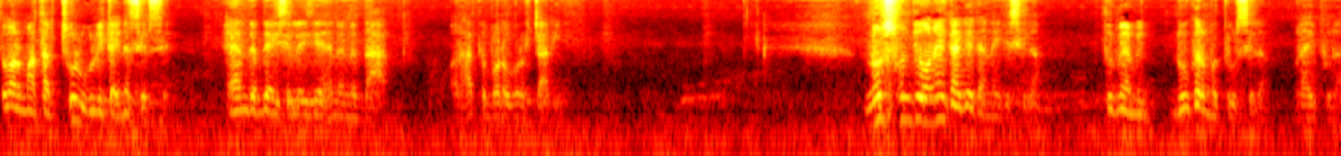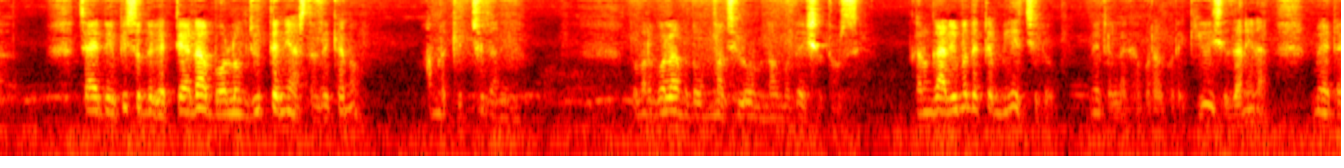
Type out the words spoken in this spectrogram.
তোমার মাথার চুলগুলি টাইনে ছিঁড়ছে। হ্যান দিয়েছিল এই যে হ্যান দাগ ওর হাতে বড় বড় চারি নরসন্দি অনেক আগে গানে গেছিলাম তুমি আমি নৌকার মতো উঠছিলাম রায়পুরা চাইতে পিছন থেকে টেডা বলম জুতে নিয়ে আসতেছে কেন আমরা কিচ্ছু জানি না তোমার গলার মধ্যে অন্য ছিল অন্যর মধ্যে এসে ধরছে কারণ গাড়ির মধ্যে একটা মেয়ে ছিল মেয়েটা লেখাপড়া করে কি হয়েছে জানি না মেয়েটা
